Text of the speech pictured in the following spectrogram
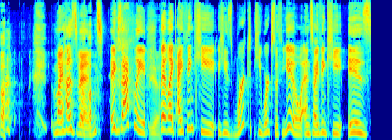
think my husband exactly Yeah. but like i think he he's worked he works with you and so i think he is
